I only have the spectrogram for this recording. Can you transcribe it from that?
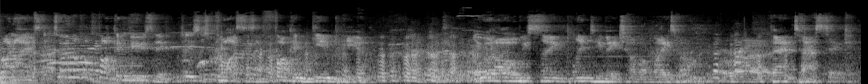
My name's... Turn off the fucking music. Jesus Christ, there's a fucking gimp here. You and I will be seeing plenty of each other later. Fantastic.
